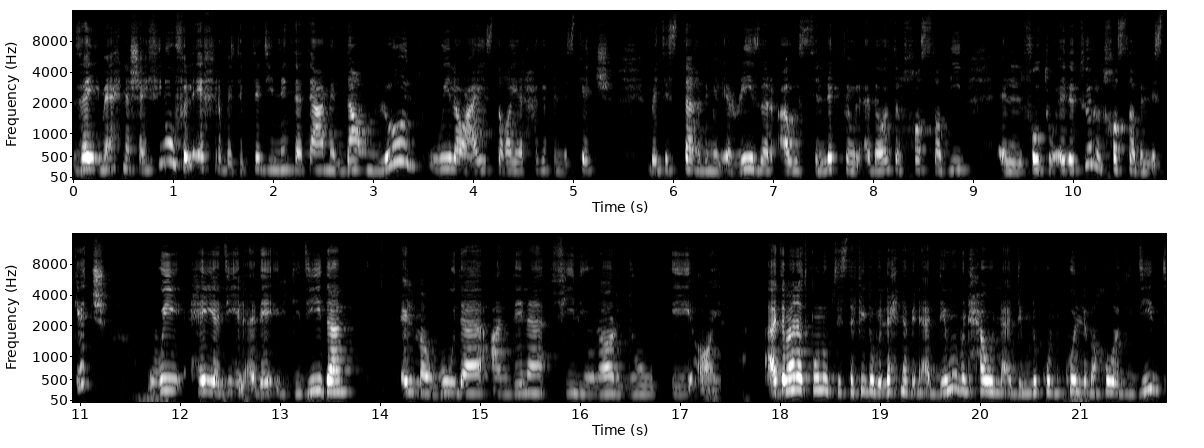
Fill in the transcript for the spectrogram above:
زي ما إحنا شايفين وفي الآخر بتبتدي إن أنت تعمل download ولو عايز تغير حاجة في السكتش بتستخدم ال eraser أو ال select والأدوات الخاصة بال photo editor الخاصة بالسكتش وهي دي الأداة الجديدة الموجودة عندنا في Leonardo AI أتمنى تكونوا بتستفيدوا باللي إحنا بنقدمه. بنحاول نقدم لكم كل ما هو جديد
